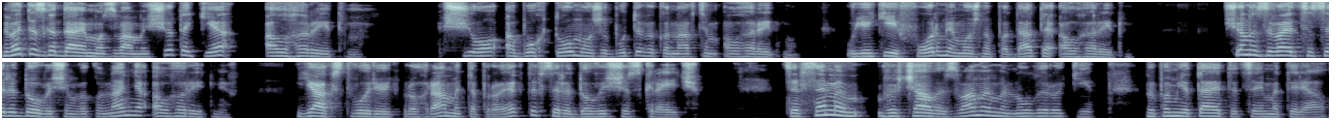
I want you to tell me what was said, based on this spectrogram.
Давайте згадаємо з вами, що таке алгоритм, що або хто може бути виконавцем алгоритму, у якій формі можна подати алгоритм, що називається середовищем виконання алгоритмів, як створюють програми та проекти в середовищі Scratch. Це все ми вивчали з вами минулі роки. Ви пам'ятаєте цей матеріал.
